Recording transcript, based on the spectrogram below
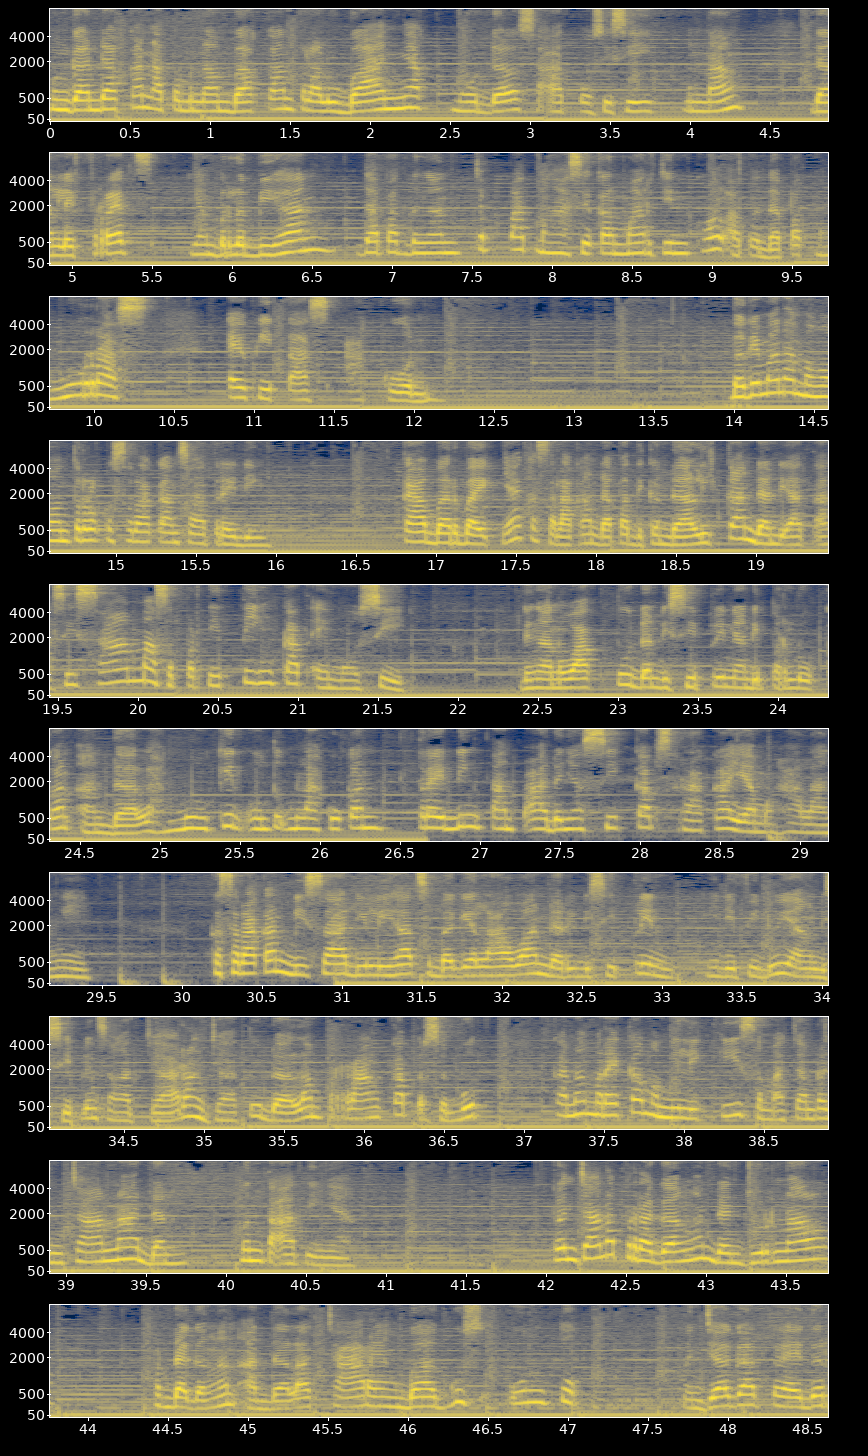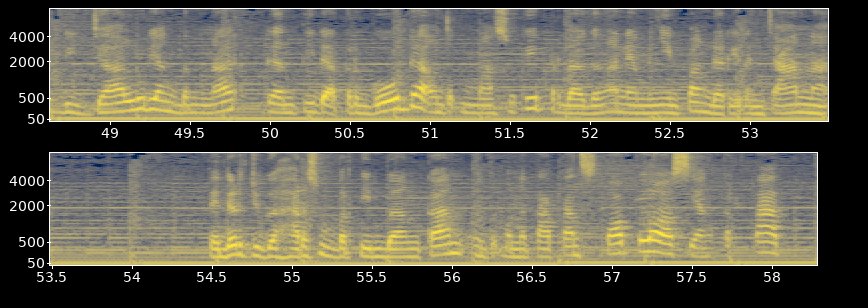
menggandakan atau menambahkan terlalu banyak modal saat posisi menang dan leverage yang berlebihan dapat dengan cepat menghasilkan margin call atau dapat menguras ekuitas akun. Bagaimana mengontrol keserakan saat trading? Kabar baiknya keserakan dapat dikendalikan dan diatasi sama seperti tingkat emosi. Dengan waktu dan disiplin yang diperlukan adalah mungkin untuk melakukan trading tanpa adanya sikap serakah yang menghalangi. Keserakan bisa dilihat sebagai lawan dari disiplin. Individu yang disiplin sangat jarang jatuh dalam perangkap tersebut karena mereka memiliki semacam rencana dan mentaatinya. Rencana perdagangan dan jurnal perdagangan adalah cara yang bagus untuk menjaga trader di jalur yang benar dan tidak tergoda untuk memasuki perdagangan yang menyimpang dari rencana. Trader juga harus mempertimbangkan untuk menetapkan stop loss yang ketat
